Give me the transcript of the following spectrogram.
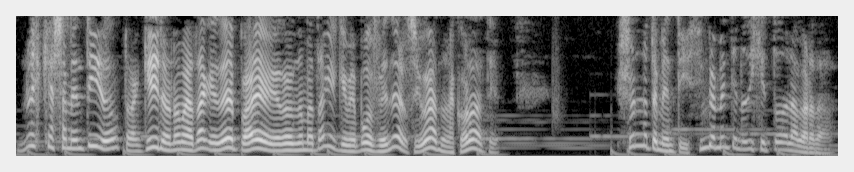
No es que haya mentido, tranquilo, no me ataques, epa, eh, no, me ataques que me puedo defender, soy Batman, acordate. yo no te mentí, simplemente no dije toda la verdad.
